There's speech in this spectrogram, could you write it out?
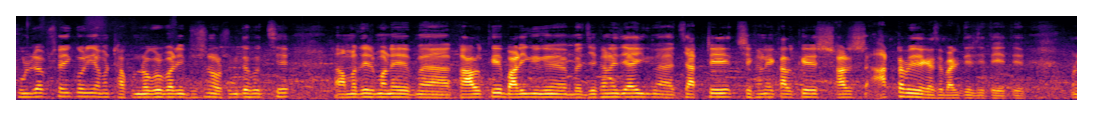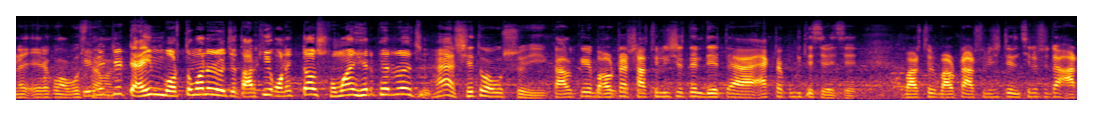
ফুল ব্যবসায়ী করি আমার ঠাকুরনগর বাড়ি ভীষণ অসুবিধা হচ্ছে। আমাদের মানে কালকে বাড়ি যেখানে যাই চারটে সেখানে কালকে সাড়ে আটটা বেজে গেছে বাড়িতে যেতে যেতে। মানে এরকম অবস্থা যে টাইম বর্তমানে রয়েছে তার কি অনেকটাও সময় হেরফের রয়েছে? হ্যাঁ সে তো অবশ্যই। কালকে বারোটা সাতচল্লিশের ট্রেন ডেট একটা কুড়িতে ছেড়েছে। বারোশো বারোটা আটচল্লিশ ট্রেন ছিল সেটা আর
